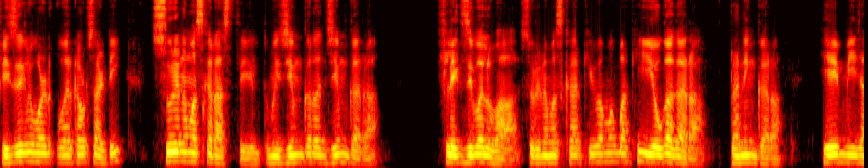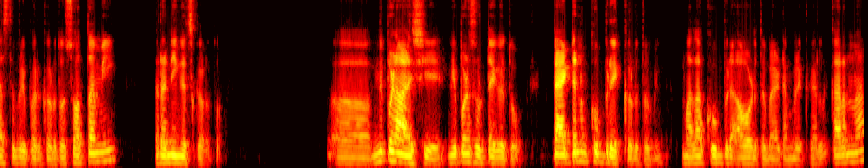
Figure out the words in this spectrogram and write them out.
फिजिकल वर्कआउटसाठी सूर्यनमस्कार असतील. तुम्ही जिम करा जिम करा. फ्लेक्झिबल व्हा. सूर्यनमस्कार किंवा मग बाकी योगा करा रनिंग करा. हे मी जास्त प्रिफर करतो. स्वतः मी रनिंगच करतो. मी पण आळशी आहे. मी पण सुट्ट्या घेतो. पॅटर्न खूप ब्रेक करतो मी. मला खूप आवडतं पॅटर्न ब्रेक करायला. कारण ना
